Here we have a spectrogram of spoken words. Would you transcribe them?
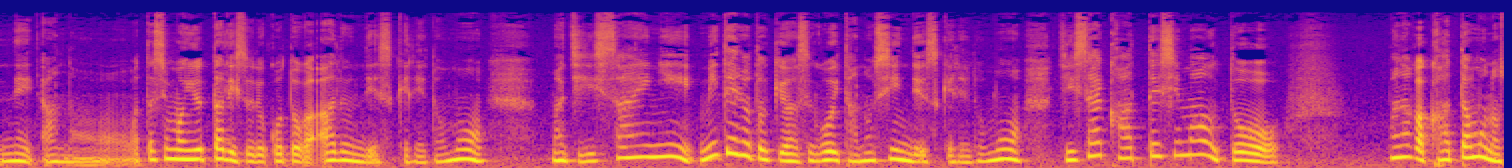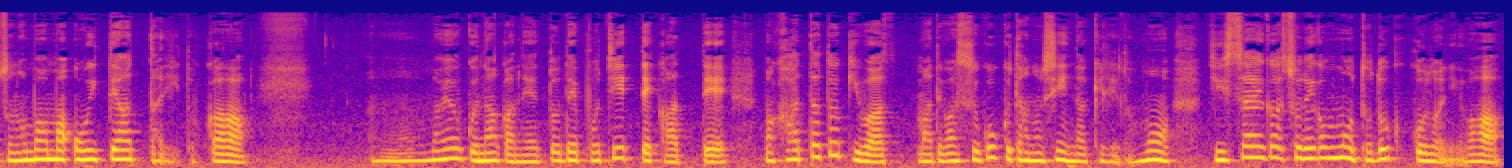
ねあの私も言ったりすることがあるんですけれども、まあ、実際に見てる時はすごい楽しいんですけれども実際買ってしまうと、まあ、なんか買ったものそのまま置いてあったりとかうんまあ、よくなんかネットでポチって買って、まあ、買った時はまではすごく楽しいんだけれども実際がそれがもう届く頃には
